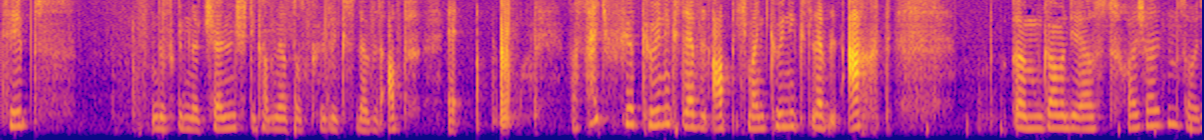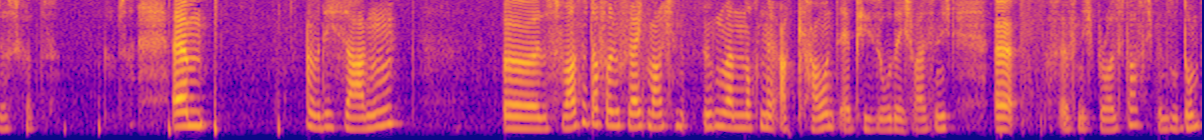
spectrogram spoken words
Tipps. Und es gibt eine Challenge, die kann man erst das Königslevel ab. Äh, was seid ihr für Königslevel ab? Ich meine Königslevel 8. Ähm, kann man die erst freischalten? Sorry, das ist gerade. Ähm, würde ich sagen, äh, das war's mit der Folge. Vielleicht mache ich irgendwann noch eine Account-Episode. Ich weiß nicht. Äh, was öffne ich Brawl Stars? Ich bin so dumm.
